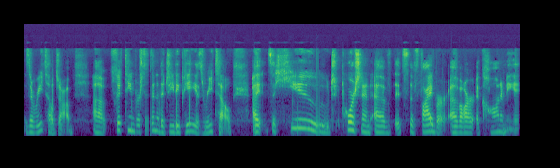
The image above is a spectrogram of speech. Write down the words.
is a retail job. Uh, 15% of the GDP is retail. It's a huge portion of it's the fiber of our economy.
